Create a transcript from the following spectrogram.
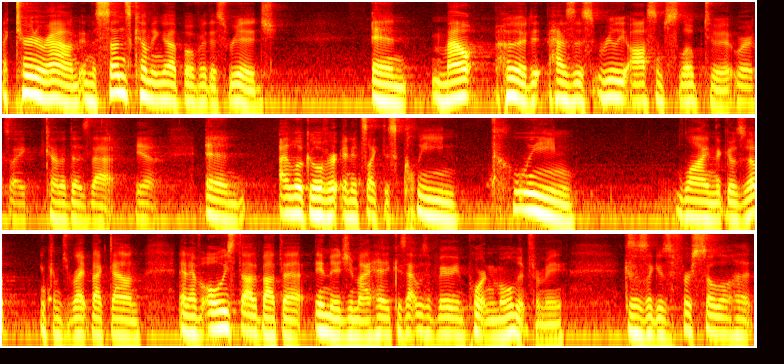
I turn around and the sun's coming up over this ridge and Mount Hood has this really awesome slope to it where it's like kind of does that. Yeah. And I look over and it's like this clean, clean line that goes up and comes right back down. And I've always thought about that image in my head because that was a very important moment for me. Because it was like it was the first solo hunt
